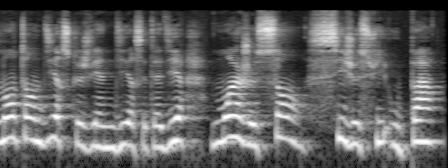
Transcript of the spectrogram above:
m'entend dire ce que je viens de dire, c'est-à-dire moi je sens si je suis ou pas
